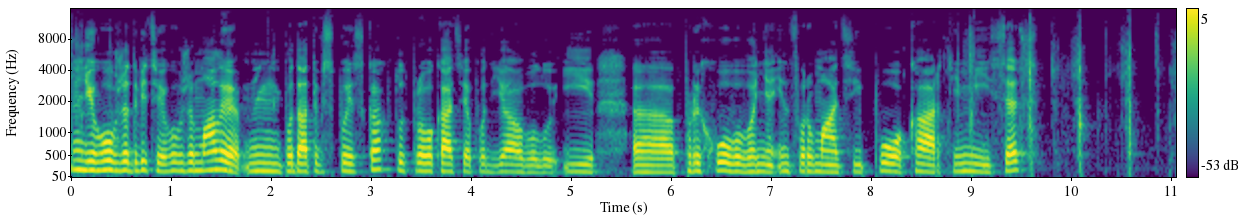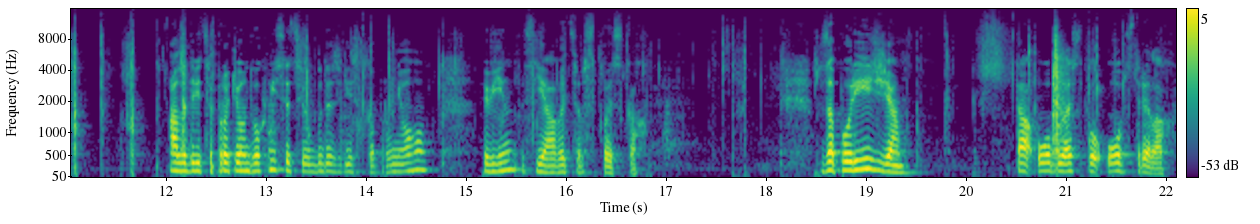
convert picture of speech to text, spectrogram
Його вже, дивіться, його вже мали подати в списках. Тут провокація по дьяволу і е, приховування інформації по карті місяць. Але дивіться, протягом двох місяців буде звістка про нього. Він з'явиться в списках. Запоріжжя та область по обстрілах.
